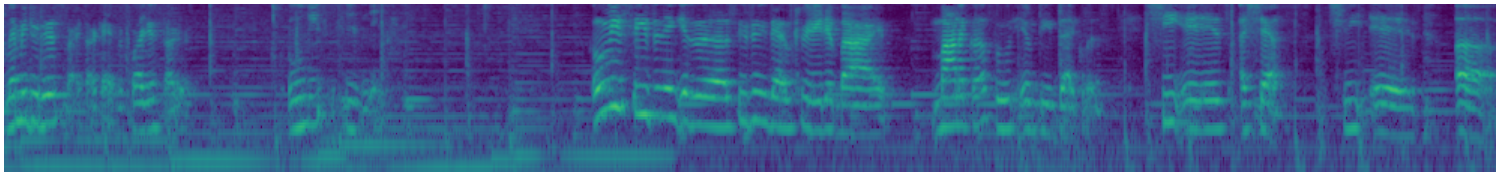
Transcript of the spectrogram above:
let me do this first, okay? Before I get started. Umi's seasoning. Umi's seasoning is a seasoning that was created by Monica Food MD Douglas. She is a chef. She is a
